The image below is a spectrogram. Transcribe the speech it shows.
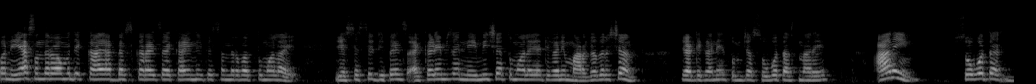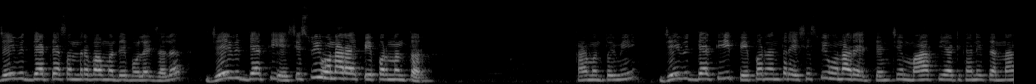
पण या संदर्भामध्ये काय अभ्यास करायचा आहे काय नाही त्या संदर्भात तुम्हाला आहे. एस एस सी डिफेन्स अकॅडमीच्या नेहमीच्या तुम्हाला या ठिकाणी मार्गदर्शन या ठिकाणी तुमच्यासोबत असणार आहे. आणि सोबतच जे विद्यार्थ्या संदर्भामध्ये बोलायचं झालं जे विद्यार्थी यशस्वी होणार आहे पेपरनंतर काय म्हणतोय मी? जे विद्यार्थी पेपरनंतर यशस्वी होणार आहेत त्यांचे मार्क या ठिकाणी त्यांना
